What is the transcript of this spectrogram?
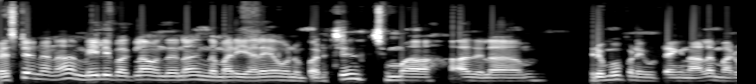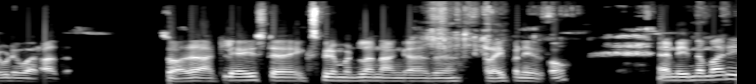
பெஸ்ட் என்னன்னா மீலி பக்லாம் வந்துன்னா இந்த மாதிரி இலைய ஒன்று பறிச்சு சும்மா அதில் ரிமூவ் பண்ணி விட்டீங்கனால மறுபடியும் வராது. ஸோ அது அட்லீஸ்ட் எக்ஸ்பெரிமெண்ட்லாம் நாங்கள் அதை ட்ரை பண்ணியிருக்கோம். அண்ட் இந்த மாதிரி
